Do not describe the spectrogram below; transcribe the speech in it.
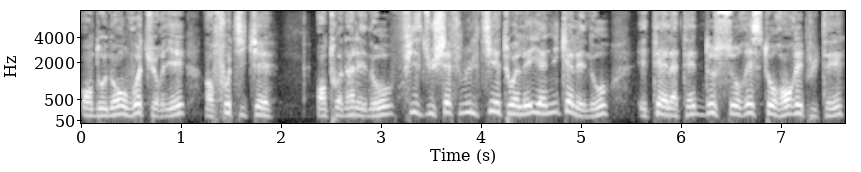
en donnant au voiturier un faux ticket. Antoine Aleno, fils du chef multi-étoilé Yannick Aleno, était à la tête de ce restaurant réputé.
